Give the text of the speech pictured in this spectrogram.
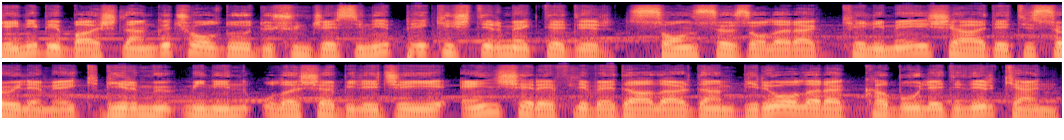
yeni bir başlangıç olduğu düşüncesini pekiştirmektedir. Son söz olarak kelime-i şehadeti söylemek, bir müminin ulaşabileceği en şerefli vedalardan biri olarak kabul edilirken,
